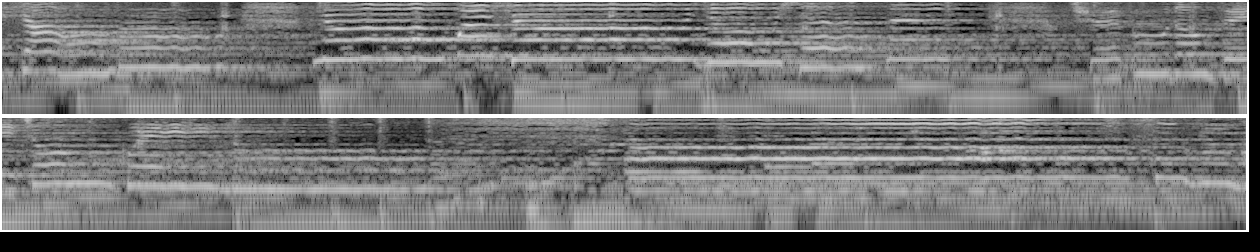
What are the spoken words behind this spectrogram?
小路有欢笑，有眼泪，却不懂最终归路。啊，啊。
